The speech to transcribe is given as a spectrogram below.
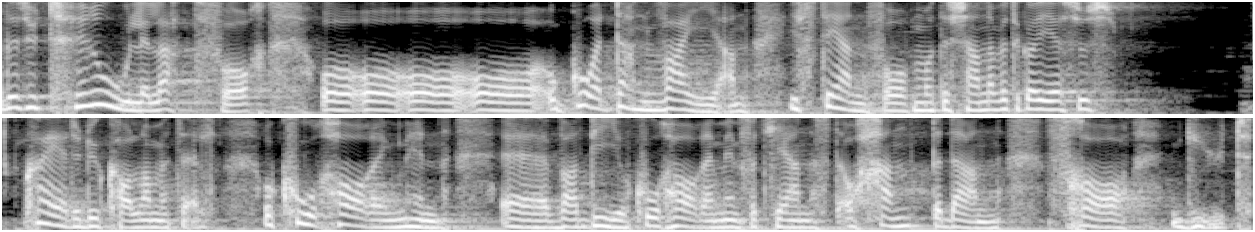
Og Det er så utrolig lett for å, å, å, å gå der den veien, istedenfor å på en måte kjenne vet du hva, Jesus, hva er det du kaller meg til? Og hvor har jeg min eh, verdi, og hvor har jeg min fortjeneste? Og hente den fra Gud.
